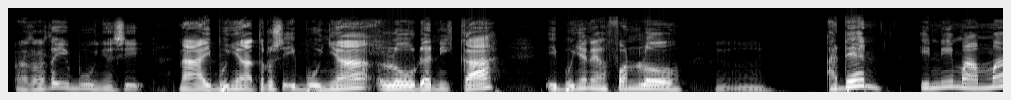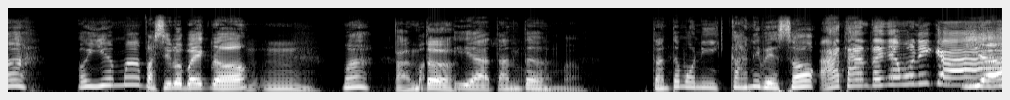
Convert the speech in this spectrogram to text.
Rata-rata ibunya sih. nah ibunya terus ibunya lo udah nikah ibunya nelpon lo Mm-mm. Aden ini mama oh iya ma pasti lo baik dong Mm-mm. ma Tante. iya tante Oh, maaf. Tante mau nikah nih besok. Ah, tantenya mau nikah. Iya,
